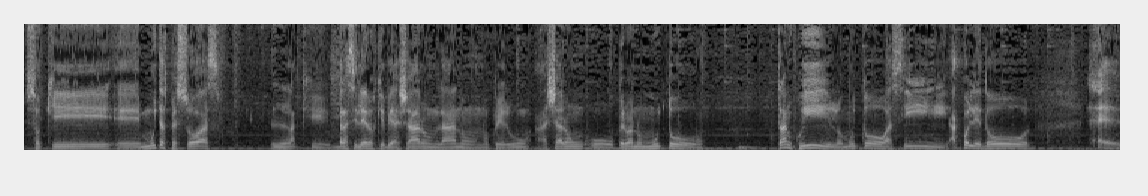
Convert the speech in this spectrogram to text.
Só que eh, muitas pessoas lá que brasileiros que viajaram lá no, no Peru acharam o peruano muito tranquilo, muito assim acolhedor, é,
